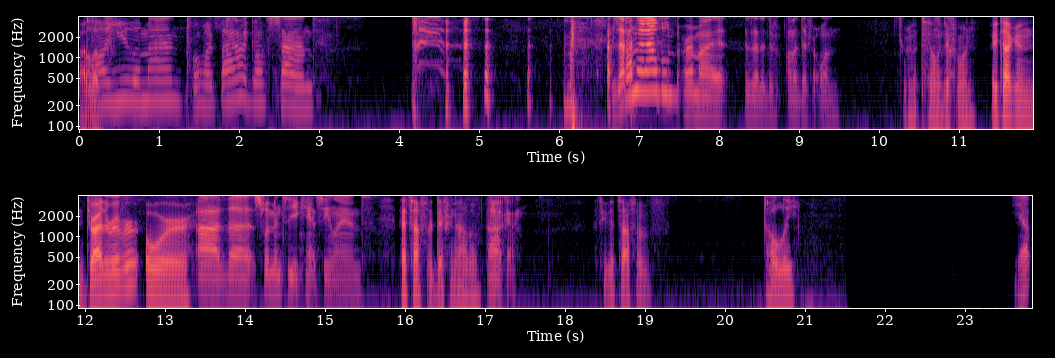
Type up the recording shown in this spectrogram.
I Are love. you a man or a bag of sand? Is that on that album, or am I? Is that a diff- on a different one? Oh, It's on a It's different one. Are you talking Dry the River or Uh, the swim until you can't see land. that's off a different album? Oh, okay. I think that's off of Holy. Yep.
